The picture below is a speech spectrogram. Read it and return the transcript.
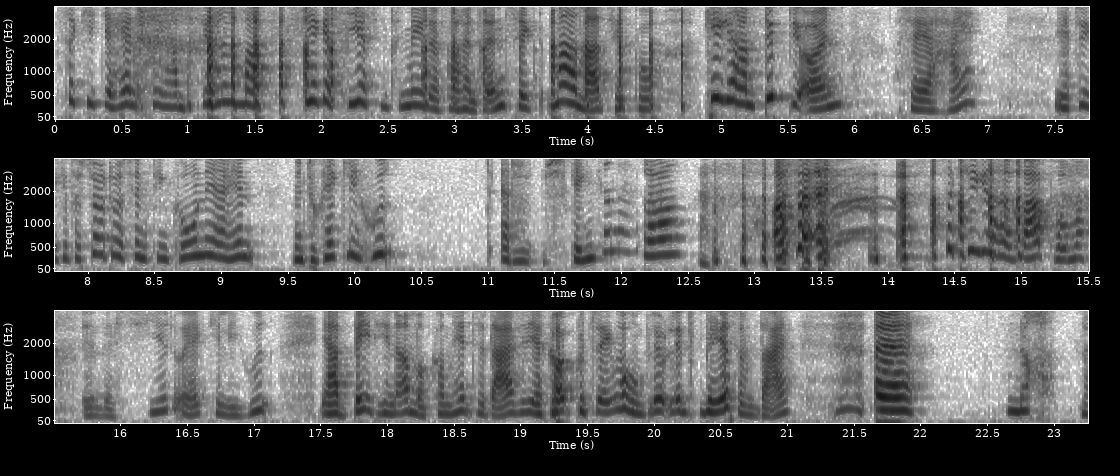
Så gik jeg hen til ham, stillede mig cirka 4 cm fra hans ansigt, meget, meget tæt på. Kiggede ham dybt i øjnene, og sagde, hej, ja, du kan forstå, at du har sendt din kone herhen, men du kan ikke lide hud. Er du skinkerne, eller hvad? og så kiggede han bare på mig. Øh, hvad siger du, jeg ikke kan lide hud? Jeg har bedt hende om at komme hen til dig, fordi jeg godt kunne tænke mig, at hun blev lidt mere som dig. Øh, nå, Nå.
